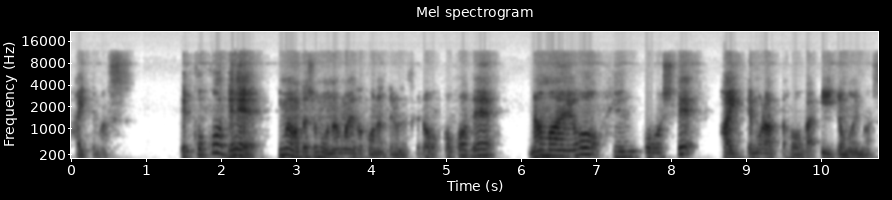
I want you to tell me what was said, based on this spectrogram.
入ってます。で、ここで、今私はもう名前がこうなってるんですけど、ここで名前を変更して入ってもらった方がいいと思います。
